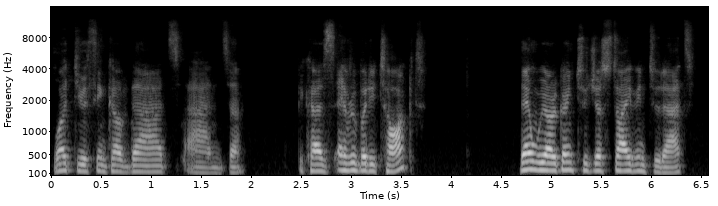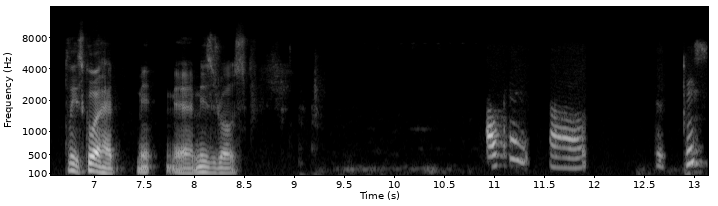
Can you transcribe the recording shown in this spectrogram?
What do you think of that? And uh, because everybody talked, then we are going to just dive into that. Please go ahead, Ms. Uh, Rose. Okay. Uh, this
